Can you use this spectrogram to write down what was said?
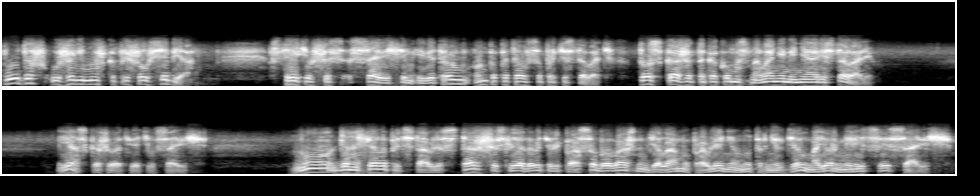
Пудов уже немножко пришел в себя. Встретившись с Савичем и Ветром, он попытался протестовать. «Кто скажет, на каком основании меня арестовали?» «Я скажу», — ответил Савич. «Ну, для начала представлю. Старший следователь по особо важным делам Управления внутренних дел майор милиции Савич.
